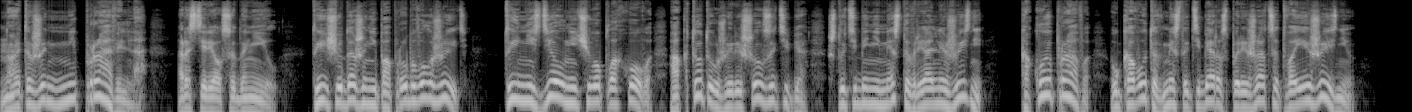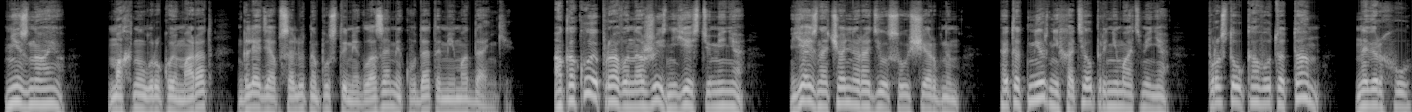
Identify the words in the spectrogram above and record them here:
«Но это же неправильно», — растерялся Даниил. Ты еще даже не попробовал жить. Ты не сделал ничего плохого, а кто-то уже решил за тебя, что тебе не место в реальной жизни. Какое право у кого-то вместо тебя распоряжаться твоей жизнью?» «Не знаю», — махнул рукой Марат, глядя абсолютно пустыми глазами куда-то мимо Даньки. «А какое право на жизнь есть у меня? Я изначально родился ущербным. Этот мир не хотел принимать меня. Просто у кого-то там, наверху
